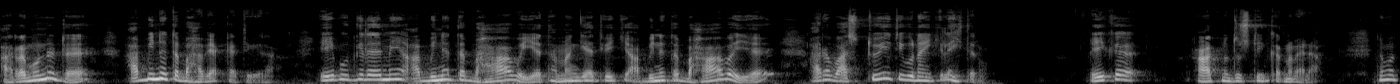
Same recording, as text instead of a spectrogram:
අරමුණට අභිනත භාවයක් ඇති වෙලා. ඒ පුද්ගලයා මේ අභිනත භාවය Tamange ඇති වෙච්ච අභිනත භාවය අර වස්තුවේ තිබුණයි කියලා හිතනවා. ඒක ආත්ම දෘෂ්ටියෙන් කරන වැඩක්. නමුත්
